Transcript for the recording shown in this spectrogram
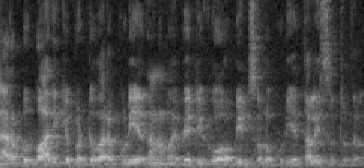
நரம்பு பாதிக்கப்பட்டு வரக்கூடியதான் நம்ம வெற்றிக்கோ அப்படின்னு சொல்லக்கூடிய தலை சுற்றுதல்.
